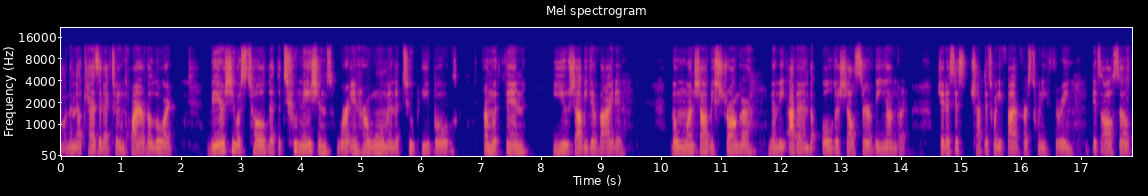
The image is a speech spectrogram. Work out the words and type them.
or the Melchizedek to inquire of the Lord. There she was told that the two nations were in her womb, and the two peoples from within you shall be divided. The one shall be stronger than the other, and the older shall serve the younger. Genesis chapter 25, verse 23. It's also,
